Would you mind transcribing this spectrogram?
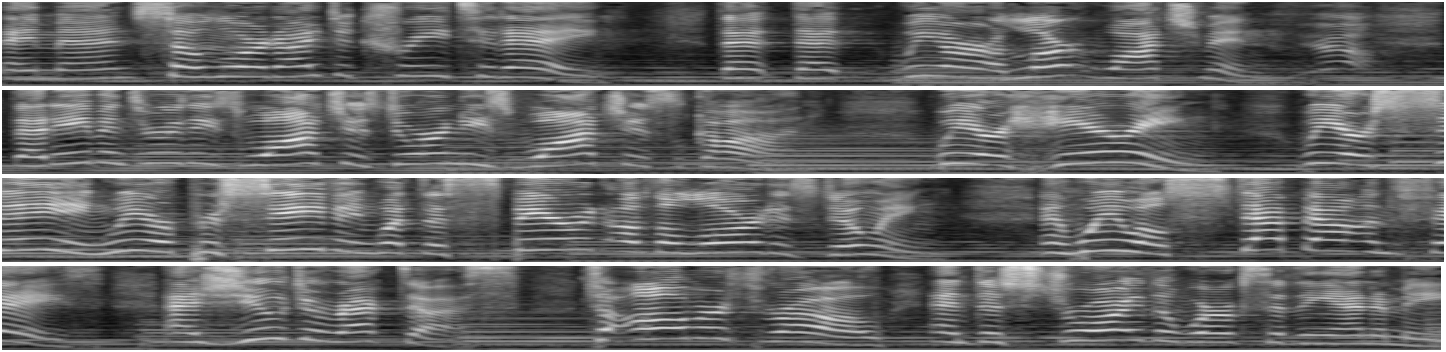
Amen. So, Lord, I decree today that, that we are alert watchmen. Yeah. That even through these watches, during these watches, God, we are hearing, we are seeing, we are perceiving what the Spirit of the Lord is doing. And we will step out in faith as you direct us to overthrow and destroy the works of the enemy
